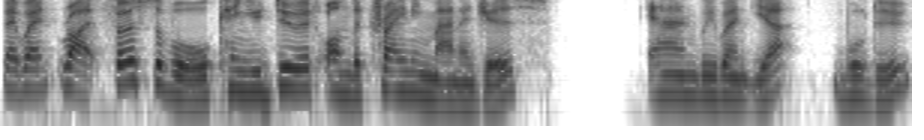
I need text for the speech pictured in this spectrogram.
they went, right, first of all, can you do it on the training managers? And we went, yeah, we'll do.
